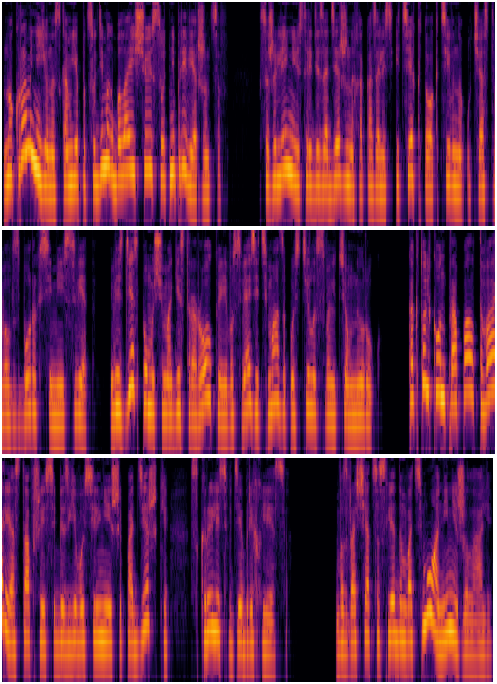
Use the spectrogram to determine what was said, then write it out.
Но кроме нее на скамье подсудимых была еще и сотня приверженцев. К сожалению, среди задержанных оказались и те, кто активно участвовал в сборах семей Свет. Везде с помощью магистра Ролка и его связи тьма запустила свою темную руку. Как только он пропал, твари, оставшиеся без его сильнейшей поддержки, скрылись в дебрях леса. Возвращаться следом во тьму они не желали.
